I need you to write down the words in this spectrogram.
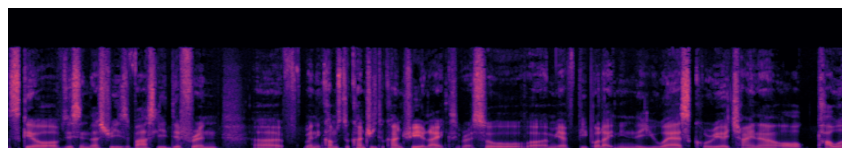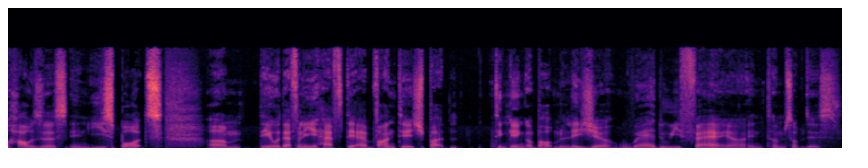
scale of this industry is vastly different uh, when it comes to country to country, right? right? So um, you have people like in the US, Korea, China, all powerhouses in esports. Um, they will definitely have the advantage, but thinking about Malaysia, where do we fare uh, in terms of this?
